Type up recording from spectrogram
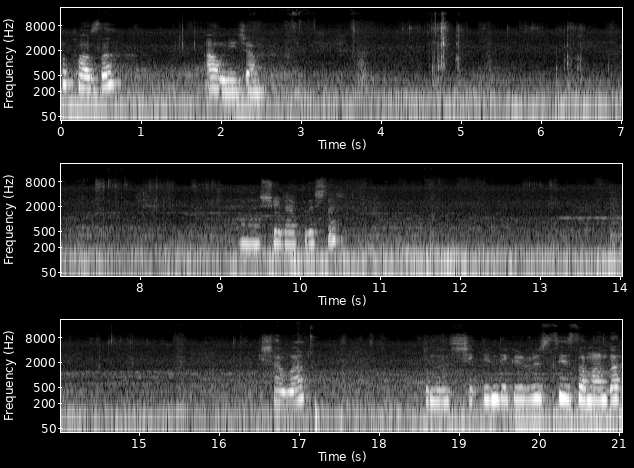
çok fazla almayacağım. Hemen şöyle arkadaşlar. İnşallah bunların çiçeklerini de görürüz siz zamanda.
